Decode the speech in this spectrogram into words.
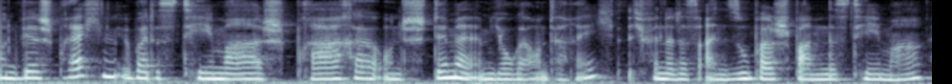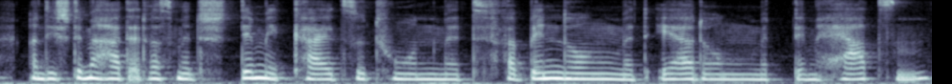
Und wir sprechen über das Thema Sprache und Stimme im Yoga-Unterricht. Ich finde das ein super spannendes Thema. Und die Stimme hat etwas mit Stimmigkeit zu tun, mit Verbindung, mit Erdung, mit dem Herzen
